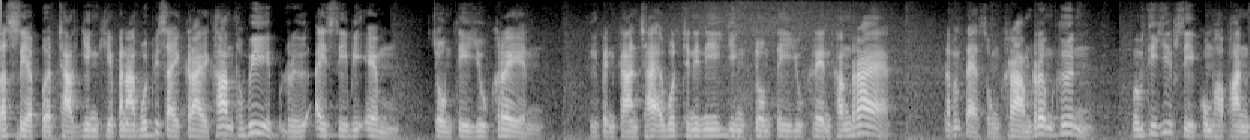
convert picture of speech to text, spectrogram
รัสเซียเปิดฉากยิงขีปนาวุธพิสัยไกลข้ามทวีป หรือ ICBM โจมตียูเครน ถือเป็นการใช้อาวุธชนิดนี้ยิงโจมตียูเครนครั้งแรก นับตั้งแต่สงครามเริ่มขึ้นเมื่อวันที่ 24 กุมภาพันธ์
